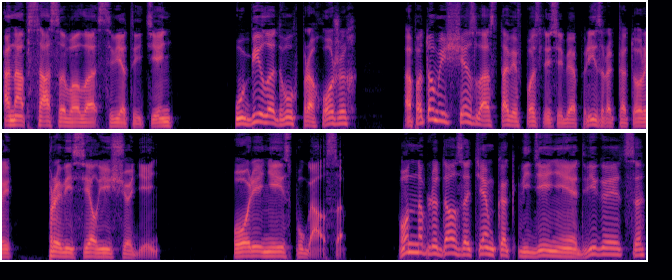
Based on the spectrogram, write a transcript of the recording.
Она всасывала свет и тень, убила двух прохожих, а потом исчезла, оставив после себя призрак, который провисел еще день. Ори не испугался. Он наблюдал за тем, как видение двигается,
